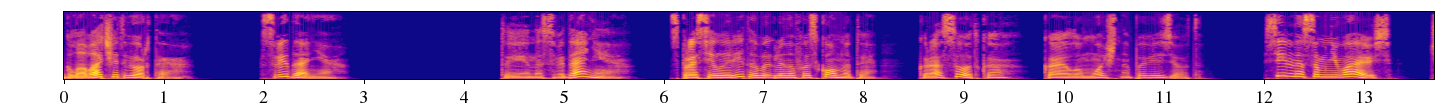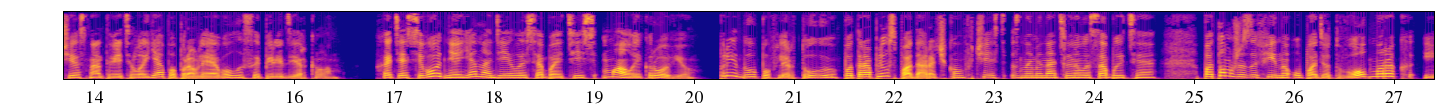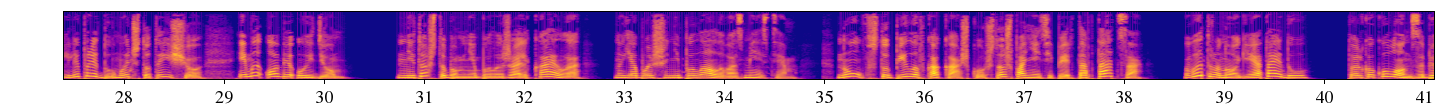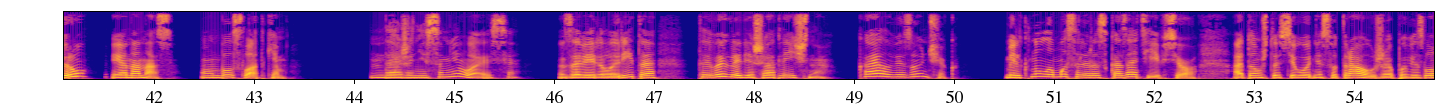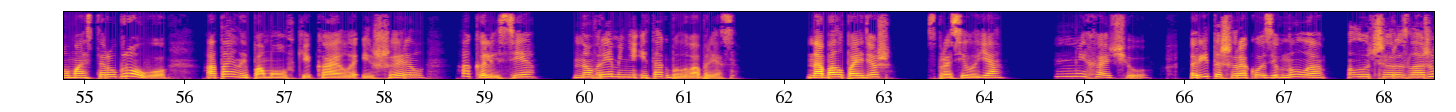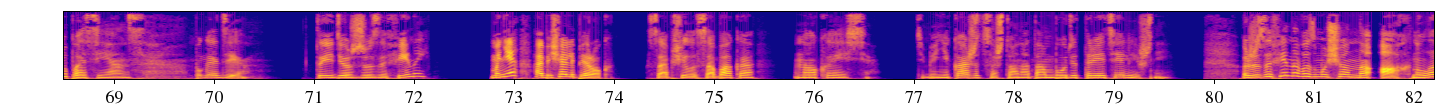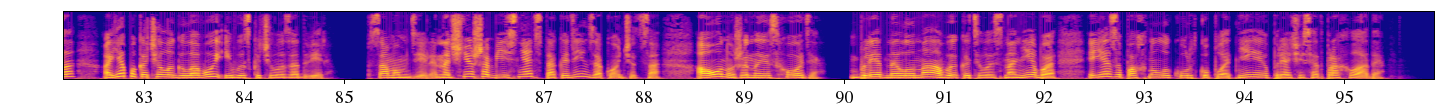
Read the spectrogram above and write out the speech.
Глава четвертая. Свидание. «Ты на свидание?» — спросила Рита, выглянув из комнаты. «Красотка. Кайлу мощно повезет». «Сильно сомневаюсь», — честно ответила я, поправляя волосы перед зеркалом. Хотя сегодня я надеялась обойтись малой кровью. Приду, пофлиртую, потороплю с подарочком в честь знаменательного события. Потом Жозефина упадет в обморок или придумает что-то еще, и мы обе уйдем. Не то чтобы мне было жаль Кайла, но я больше не пылала возмездием. Ну, вступила в какашку, что ж по ней теперь, топтаться? Вытру ноги и отойду. Только кулон заберу и ананас. Он был сладким. «Даже не сомневайся», — заверила Рита. «Ты выглядишь отлично. Кайл везунчик». Мелькнула мысль рассказать ей все, о том, что сегодня с утра уже повезло мастеру Гроуву, о тайной помолвке Кайла и Шерил, о колесе, но времени и так было в обрез. «На бал пойдешь?» — спросила я. «Не хочу». Рита широко зевнула. «Лучше разложу пасьянс. Погоди, ты идешь с Жозефиной?» «Мне обещали пирог», — сообщила собака. «Но, Кэсси, тебе не кажется, что она там будет третья лишней?» Жозефина возмущенно ахнула, а я покачала головой и выскочила за дверь. В самом деле, начнешь объяснять, так и день закончится, а он уже на исходе. Бледная луна выкатилась на небо, и я запахнула куртку плотнее, прячась от прохлады.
